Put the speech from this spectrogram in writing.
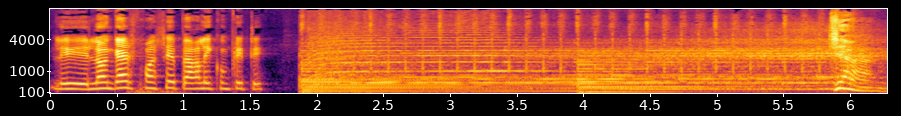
les langages français parlés complétés. Jam.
